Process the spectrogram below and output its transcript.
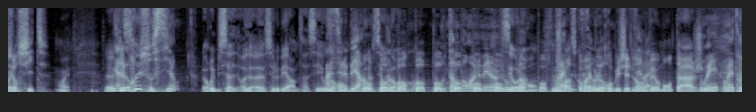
sur site. Euh, Il y a le qu'est-ce- russe aussi. hein. Le ça, euh, c'est le Béarn, ça, c'est au Ah, c'est le Béarn. Hop, C'est au Laurent. Je pense qu'on va être obligé de l'enlever au montage. Oui, on va être.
